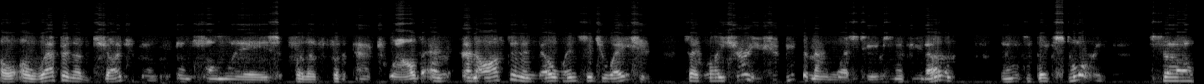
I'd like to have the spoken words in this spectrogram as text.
a weapon of judgment in some ways for the for the Pac-12, and, and often a no-win situation. It's like, well, sure, you should beat the Mountain West teams, and if you don't, then it's a big story. So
